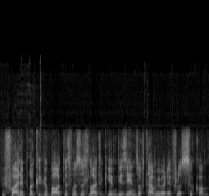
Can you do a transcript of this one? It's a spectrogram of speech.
bevor eine Brücke gebaut ist, muss es Leute geben, die Sehnsucht haben, über den Fluss zu kommen.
